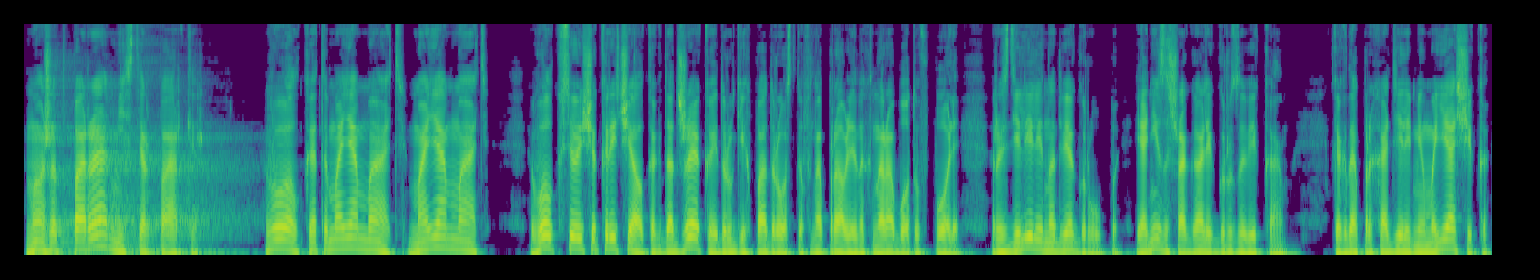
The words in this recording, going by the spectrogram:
Может, пора, мистер Паркер? Волк, это моя мать, моя мать. Волк все еще кричал, когда Джека и других подростков, направленных на работу в поле, разделили на две группы, и они зашагали к грузовикам. Когда проходили мимо ящика,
